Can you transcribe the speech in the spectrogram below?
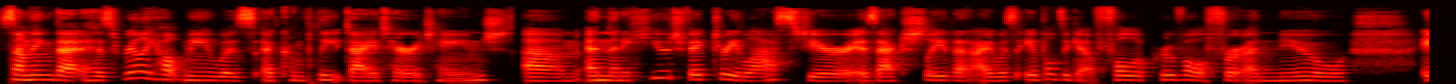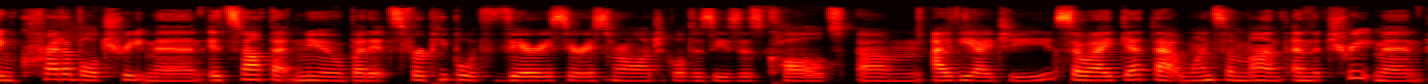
something that has really helped me was a complete dietary change. Um, and then a huge victory last year is actually that I was able to get full approval for a new incredible treatment. It's not that new, but it's for people with very serious neurological diseases called um, IVIG. So I get that once a month, and the treatment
